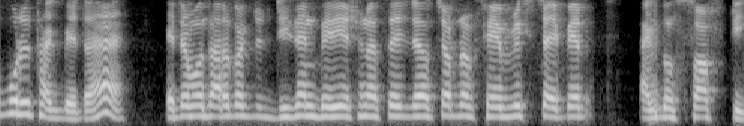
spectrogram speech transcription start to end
উপরে থাকবে এটা হ্যাঁ? এটার মধ্যে আরও কয়েকটা ডিজাইন ভেরিয়েশন আছে। এটা হচ্ছে আপনার ফেব্রিক্স টাইপের একদম সফটি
